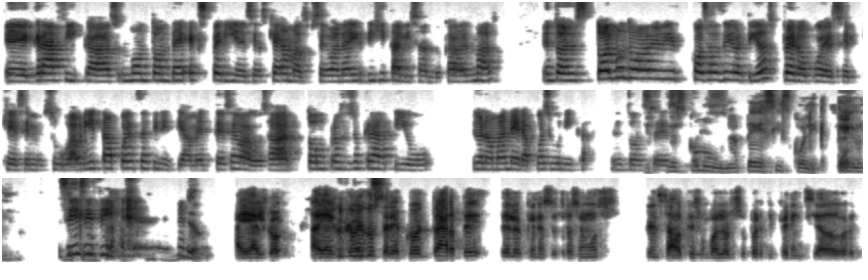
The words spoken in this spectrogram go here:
eh, gráficas, un montón de experiencias que además se van a ir digitalizando cada vez más. Entonces, todo el mundo va a vivir cosas divertidas, pero pues el que se me suba ahorita, pues definitivamente se va a gozar todo un proceso creativo de una manera pues única. Entonces... es como pues una tesis colectiva. Sí, sí, sí. Hay algo, hay algo que me gustaría contarte de lo que nosotros hemos pensado que es un valor súper diferenciador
